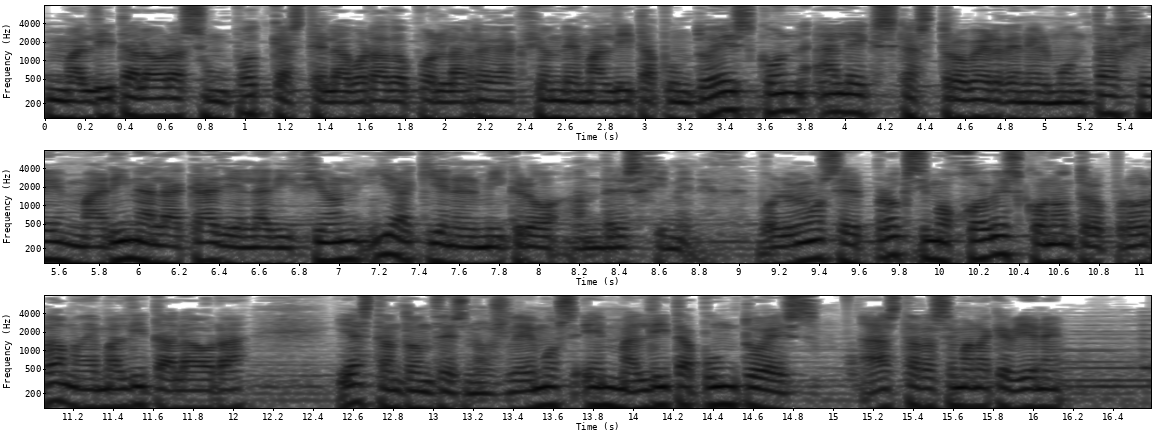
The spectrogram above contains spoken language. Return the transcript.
Maldita la hora es un podcast elaborado por la redacción de maldita.es con Alex Castroverde en el montaje, Marina Lacalle en la edición y aquí en el micro Andrés Jiménez. Volvemos el próximo jueves con otro programa de Maldita la hora y hasta entonces nos leemos en maldita.es. Hasta la semana que viene.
